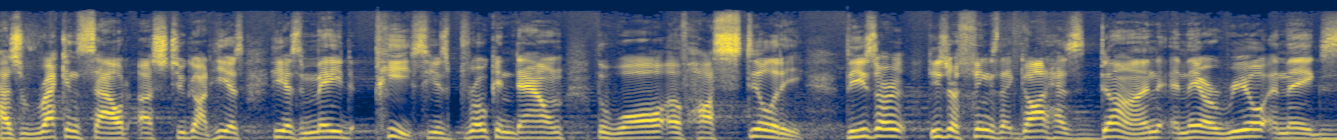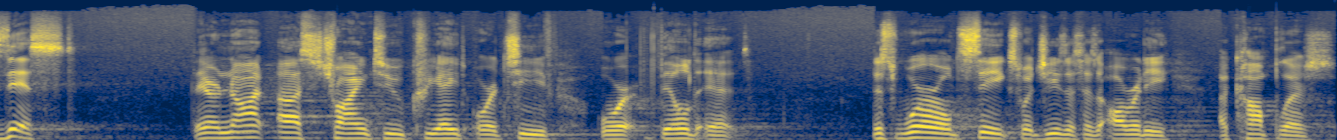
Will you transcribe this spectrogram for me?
has reconciled us to God. He has, he has made peace, he has broken down the wall of hostility. These are, these are things that God has done, and they are real and they exist. They are not us trying to create or achieve or build it. This world seeks what Jesus has already accomplished.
